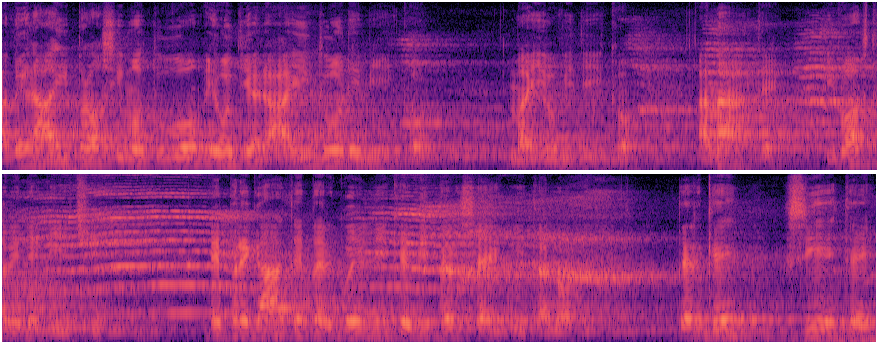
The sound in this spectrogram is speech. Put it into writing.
amerai il prossimo tuo e odierai il tuo nemico. Ma io vi dico, amate i vostri nemici e pregate per quelli che vi perseguitano, perché siete,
